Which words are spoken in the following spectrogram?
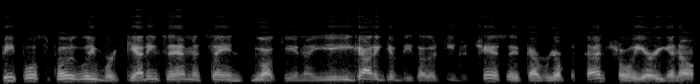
people supposedly were getting to him and saying, "Look, you know, you, you got to give these other teams a chance. They've got real potential here, you know."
